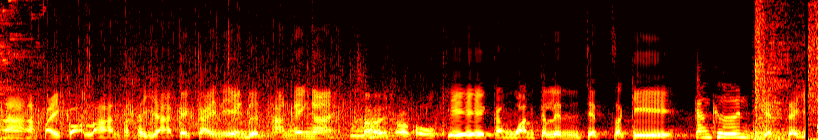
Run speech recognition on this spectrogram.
อ่าไปเกาะล้านพัทยาใกล้ๆนี่เองเดินทางง่ายใช่ครับ ๆ โอเคกลางวันก็เล่นเจ็ตสกี กลางคืน เจ็ตจะย่อง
